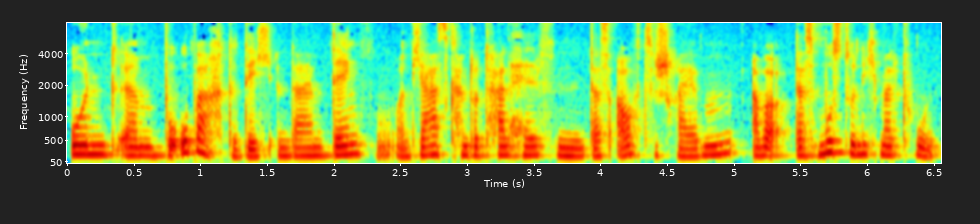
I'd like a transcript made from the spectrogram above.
und ähm, beobachte dich in deinem Denken. Und ja, es kann total helfen, das aufzuschreiben, aber das musst du nicht mal tun.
